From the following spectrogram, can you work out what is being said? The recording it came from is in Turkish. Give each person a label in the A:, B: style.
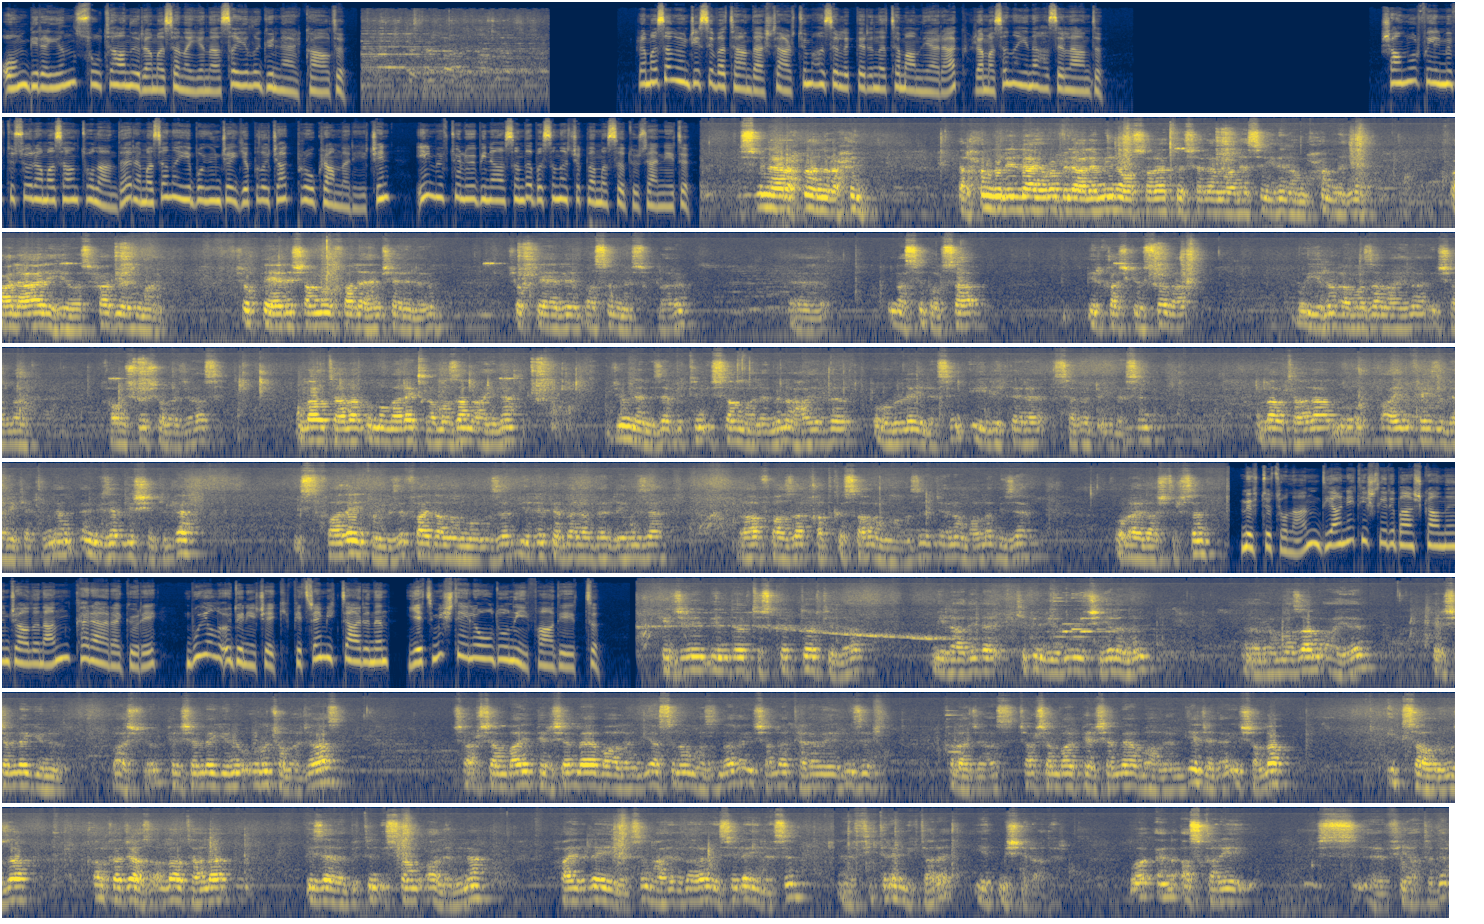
A: 11 ayın sultanı Ramazan ayına sayılı günler kaldı. Ramazan öncesi vatandaşlar tüm hazırlıklarını tamamlayarak Ramazan ayına hazırlandı. Şanlıurfa İl Müftüsü Ramazan Tolan da Ramazan ayı boyunca yapılacak programları için İl Müftülüğü binasında basın açıklaması düzenledi.
B: Bismillahirrahmanirrahim. Elhamdülillahi Rabbil alemin ve salatu selamu ala seyyidina Muhammedin ve ala alihi ve sahabihi ecmaîn. Çok değerli Şanlıurfalı hemşehrilerim, çok değerli basın mensupları, Ee, nasip olsa birkaç gün sonra bu yılın Ramazan ayına inşallah kavuşmuş olacağız. Allahu Teala bu mübarek Ramazan ayına cümlemize, bütün İslam alemine hayırlı uğurlu eylesin, iyiliklere sebep eylesin. Allahu Teala bu ayın feyzi bereketinden en güzel bir şekilde istifade etmemizi, faydalanmamızı, birlik ve beraberliğimize daha fazla katkı sağlamamızı Cenab-ı Allah bize kolaylaştırsın.
A: Müftü Tolan, Diyanet İşleri Başkanlığı'nca alınan karara göre bu yıl ödenecek fitre miktarının 70 TL olduğunu ifade etti.
B: Hicri 1444 yılı, miladi de 2023 yılının Ramazan ayı Perşembe günü başlıyor. Perşembe günü oruç olacağız. Çarşambayı Perşembe'ye bağlı yatsı namazında da inşallah teravihimizi kılacağız. Çarşambayı Perşembe'ye bağlı gecede inşallah ilk sahurumuza kalkacağız. Allahu Teala bize ve bütün İslam alemine hayırlı eylesin, hayırlara vesile eylesin. Yani fitre miktarı 70 liradır. Bu en asgari e, fiyatıdır.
